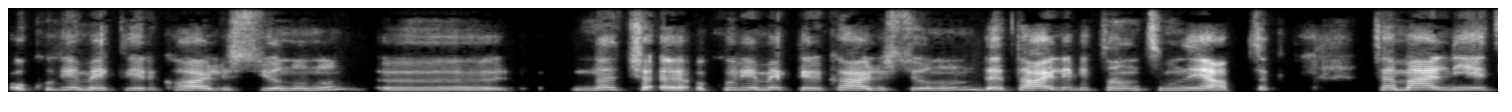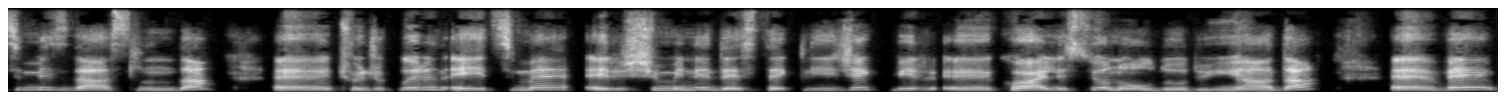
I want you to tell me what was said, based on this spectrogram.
okul yemekleri koalisyonunun e, okul yemekleri koalisyonunun detaylı bir tanıtımını yaptık. Temel niyetimiz de aslında e, çocukların eğitime erişimini destekleyecek bir e, koalisyon olduğu dünyada e, ve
